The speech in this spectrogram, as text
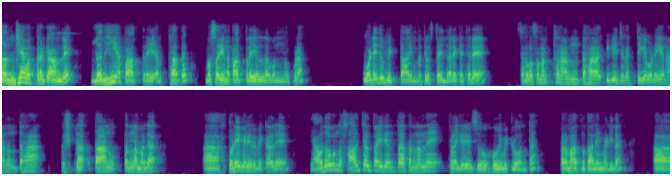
ದಧ್ಯಮತ್ರಕ ಅಂದ್ರೆ ದಧಿಯ ಪಾತ್ರೆ, ಅರ್ಥಾತ್ ಮೊಸರಿನ ಪಾತ್ರ ಎಲ್ಲವನ್ನು ಕೂಡ ಒಡೆದು ಬಿಟ್ಟ ಎಂಬುದು ತಿಳಿಸ್ತಾ ಇದ್ದಾರೆ. ಯಾಕೆಂದರೆ ಸರ್ವಸಮರ್ಥನಾದಂತಹ, ಇಡೀ ಜಗತ್ತಿಗೆ ಒಡೆಯನಾದಂತಹ ಕೃಷ್ಣ, ತಾನು, ತನ್ನ ಮಗ, ಆ, ತೊಡೆ ಮೇಲೆ ಇರಬೇಕಾದ್ರೆ ಯಾವುದೋ ಒಂದು ಹಾಲ್ ಚಲ್ತಾ ಇದೆ ಅಂತ ತನ್ನನ್ನೇ ಕೆಳಗಿಳಿಸಿ ಹೋಗಿಬಿಟ್ಲು ಅಂತ ಪರಮಾತ್ಮ ತಾನೇ ಮಾಡಿದ. ಆ,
